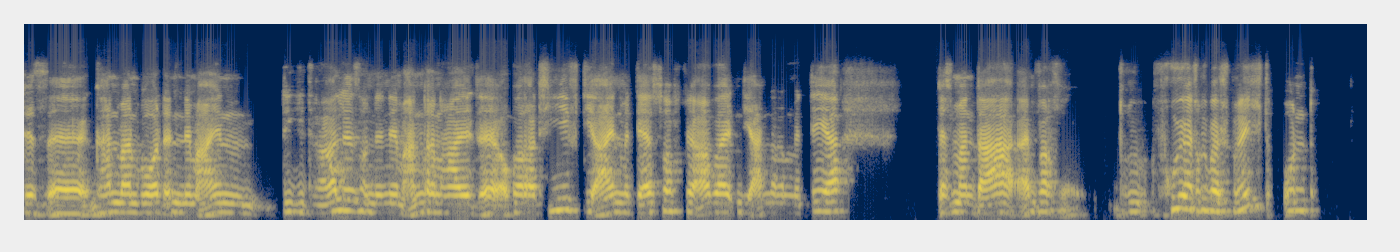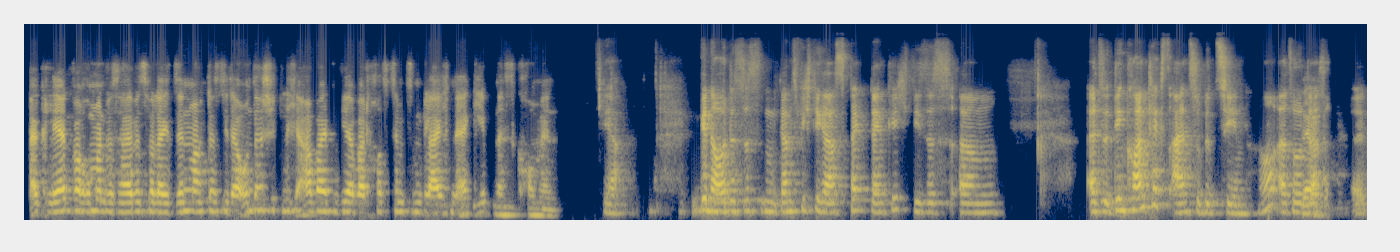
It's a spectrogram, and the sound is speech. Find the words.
das äh, Kanban-Board in dem einen digital ist und in dem anderen halt äh, operativ. Die einen mit der Software arbeiten, die anderen mit der. Dass man da einfach drü früher drüber spricht und erklärt, warum und weshalb es vielleicht Sinn macht, dass sie da unterschiedlich arbeiten, wir aber trotzdem zum gleichen Ergebnis kommen. Ja, genau, das ist ein ganz wichtiger Aspekt, denke ich, dieses, ähm, also den Kontext einzubeziehen. Ne? Also ja. das, äh,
